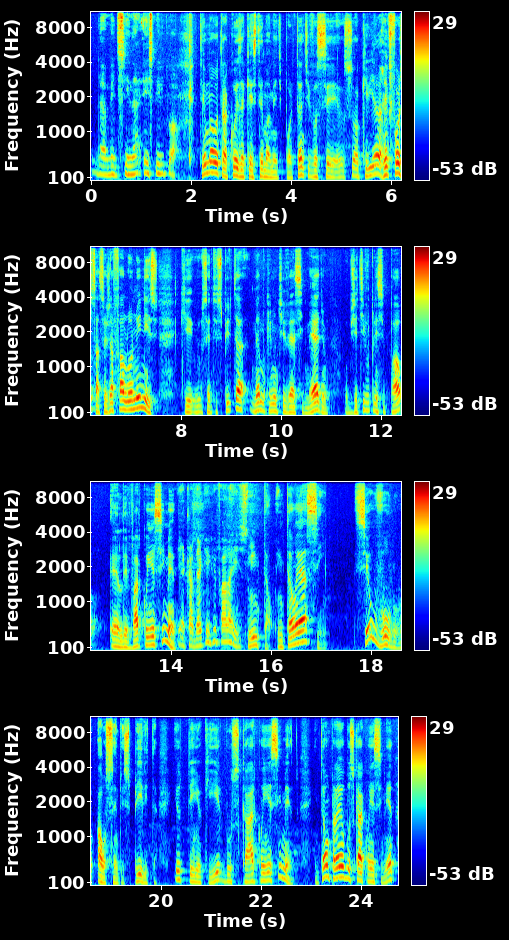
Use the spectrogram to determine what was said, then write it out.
da medicina espiritual. Tem uma outra coisa que é extremamente importante, você, eu só queria reforçar, você já falou no início, que o centro espírita, mesmo que não tivesse médium, o objetivo principal é levar conhecimento. É Kardec que fala isso. Então, então é assim. Se eu vou ao centro espírita, eu tenho que ir buscar conhecimento. Então, para eu buscar conhecimento,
